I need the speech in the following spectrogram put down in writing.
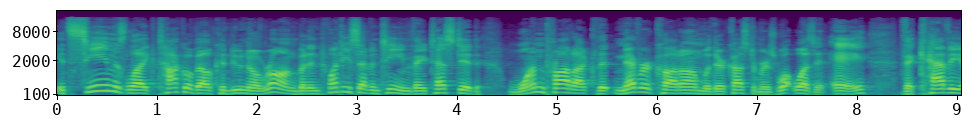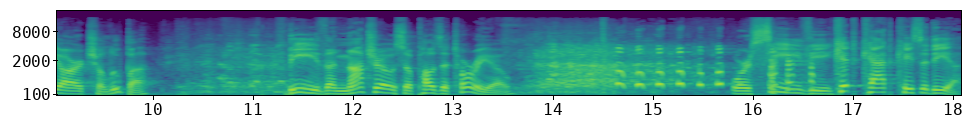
It seems like Taco Bell can do no wrong, but in 2017, they tested one product that never caught on with their customers. What was it? A, the caviar chalupa. B, the nacho suppositorio. or C, the Kit Kat quesadilla.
